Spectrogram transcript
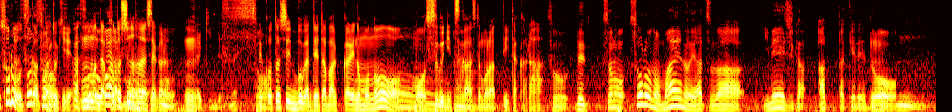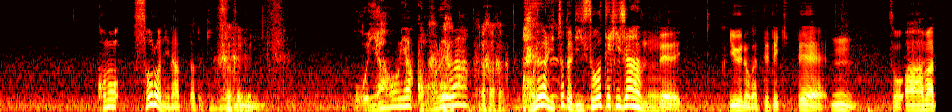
ソロを使った時だよ。あうんま今年の話だから。もううん。最近ですね。で今年僕が出たばっかりのものをうん。もうすぐに使わせてもらっていたから、そう。でそのソロの前のやつはイメージがあったけれど、うん。このソロになった時におやおやこれはこれはちょっと理想的じゃんっていうのが出てきて、うん。そうああまあ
